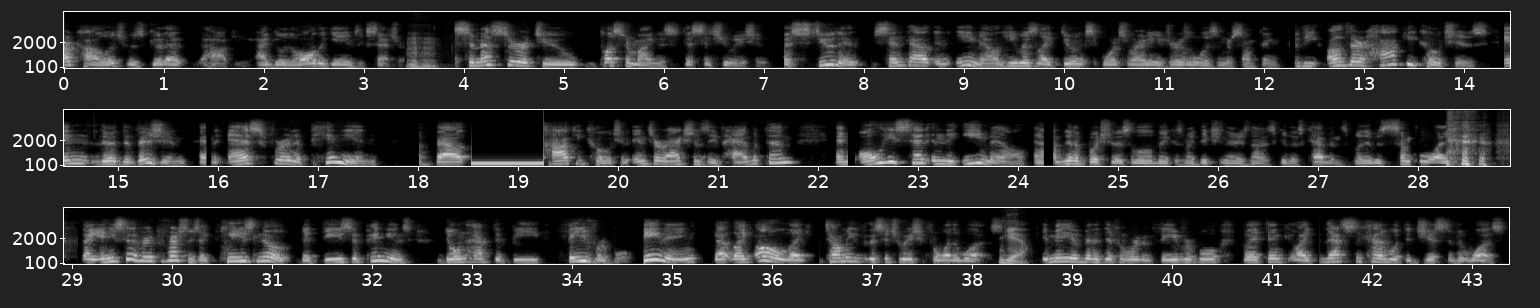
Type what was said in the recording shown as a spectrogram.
Our college was good at hockey. I go to all the games, etc. Mm-hmm. Semester or two, plus or minus this situation, a student sent out an email, and he was like doing sports writing or journalism or something, to the other hockey coaches in their division and asked for an opinion about hockey coach and interactions they've had with them and all he said in the email, and I'm gonna butcher this a little bit because my dictionary is not as good as Kevin's, but it was something like, like, and he said it very professionally. He's like, please note that these opinions don't have to be favorable, meaning that like, oh, like tell me the situation for what it was. Yeah, it may have been a different word than favorable, but I think like that's the kind of what the gist of it was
